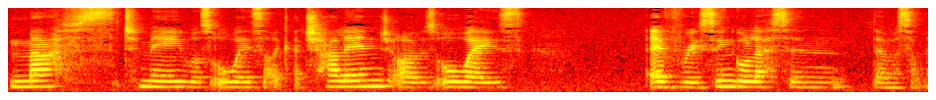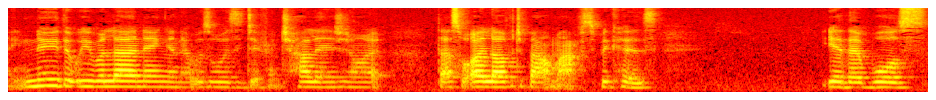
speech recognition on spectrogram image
maths to me was always like a challenge. I was always, every single lesson, there was something new that we were learning and it was always a different challenge. And I, that's what I loved about maths because, yeah, there was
